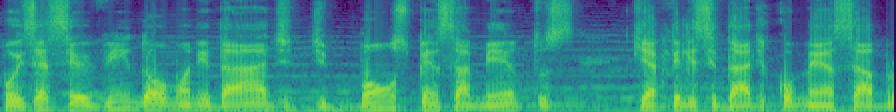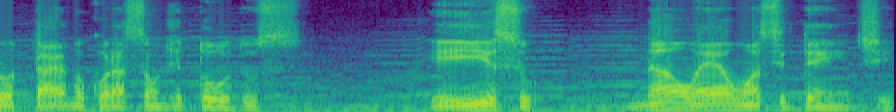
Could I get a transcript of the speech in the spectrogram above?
pois é servindo a humanidade de bons pensamentos que a felicidade começa a brotar no coração de todos. E isso não é um acidente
